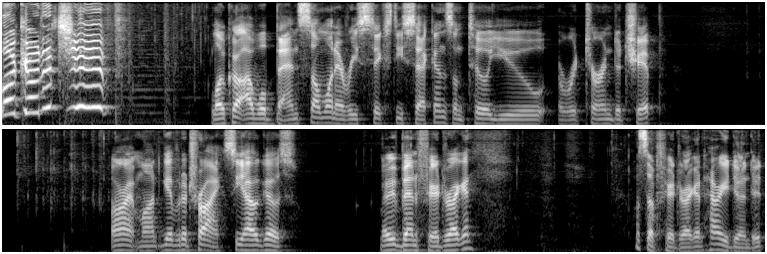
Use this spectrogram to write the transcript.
Lowko the chip! Lowko, I will ban someone every 60 seconds until you return the chip. Alright, Mont, give it a try. See how it goes. Maybe ban Fear Dragon? What's up, Fear Dragon? How are you doing, dude?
